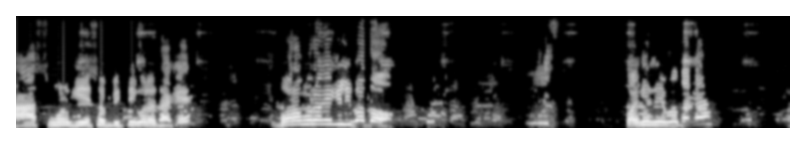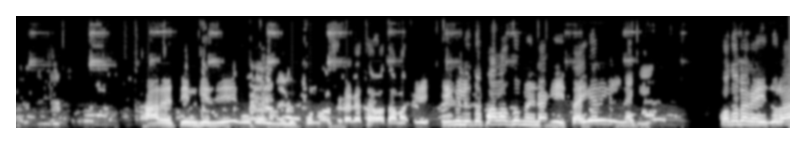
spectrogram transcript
হাঁস, মুরগি সব বিক্রি করে থাকে। বড় মুরগ এগুলি কত? কয় কেজি টাকা সাড়ে তিন কেজি, ওজন হইল পনেরোশো টাকা চাওয়া দাম এগুলি তো পালার জন্যই নাকি? টাইগার এগুলি নাকি? কত টাকা এই জোড়া?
